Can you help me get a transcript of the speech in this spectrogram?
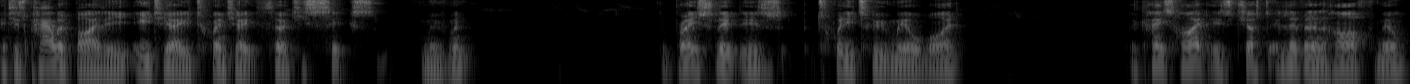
It is powered by the ETA 2836 movement. The bracelet is 22 mil wide. The case height is just 11 and a half mil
